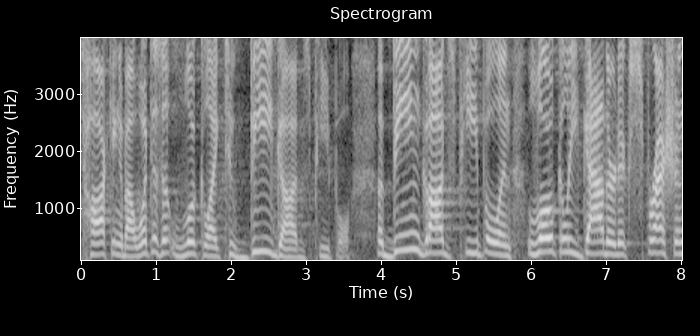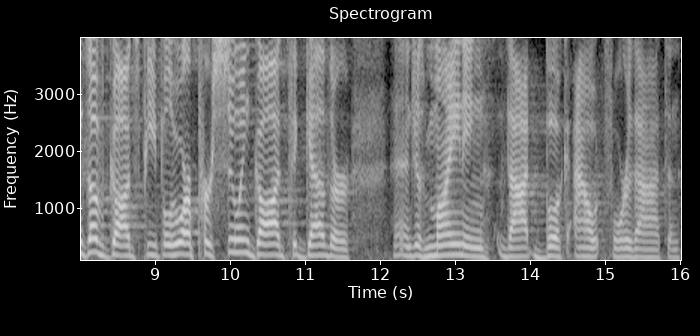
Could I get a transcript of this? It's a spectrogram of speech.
talking about what does it look like to be God's people. Uh, being God's people and locally gathered expressions of God's people who are pursuing God together and just mining that book out for that and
